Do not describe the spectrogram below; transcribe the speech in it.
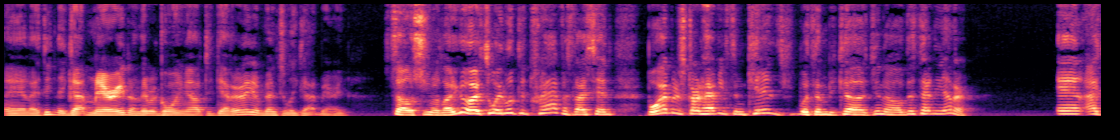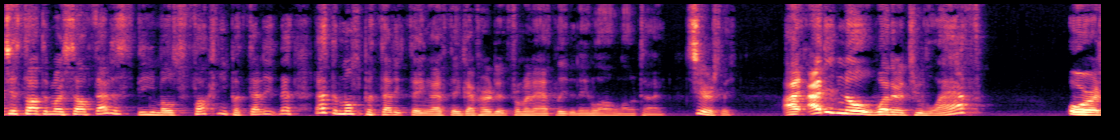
and I think they got married, and they were going out together. They eventually got married. So she was like, "Oh," so I looked at Travis, and I said, boy, I better start having some kids with him because, you know, this, that, and the other. And I just thought to myself, that is the most fucking pathetic. That, that's the most pathetic thing I think I've heard from an athlete in a long, long time. Seriously. I, I didn't know whether to laugh or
